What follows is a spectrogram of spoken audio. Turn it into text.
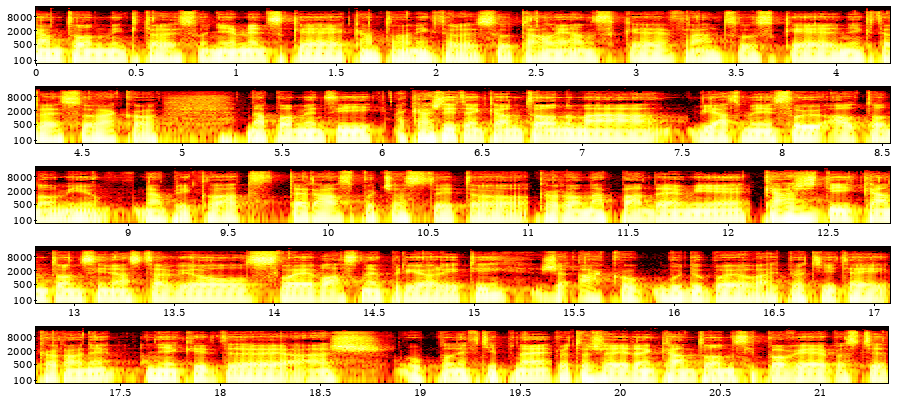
kantóny, ktoré sú nemecké, kantóny, ktoré sú talianské, francúzske, niektoré sú ako na pomedzi. A každý ten kantón má viac menej svoju autonómiu. Napríklad teraz počas tejto korona pandémie každý kantón si nastavil svoje vlastné priority, že ako budú bojovať proti tej korone. Niekedy to je až úplne vtipné, pretože jeden kantón si povie, proste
